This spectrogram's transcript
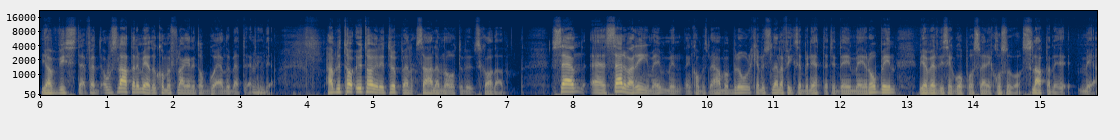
Jag visste, för att om Zlatan är med då kommer flaggan i topp gå ännu bättre, Mm. tänkte jag. Han blev ta- uttagen i truppen, så han lämnade återbud skadad. Sen, eh, Servan ringer mig, min, en kompis med han bara 'Bror, kan du snälla fixa biljetter till dig, mig och Robin? Vi har velat att vi ska gå på Sverige-Kosovo, Zlatan är med'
